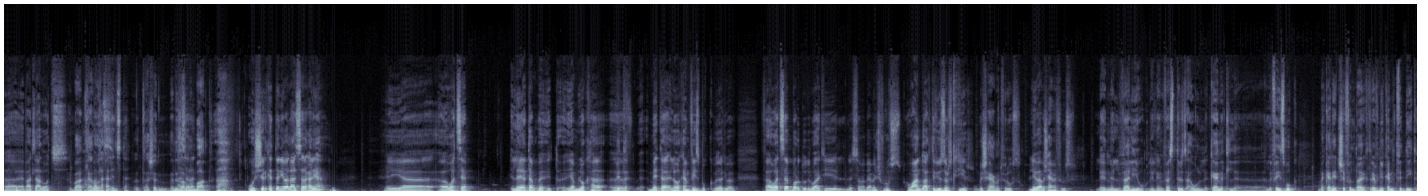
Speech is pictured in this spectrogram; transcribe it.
آه، ابعت لي على الواتس. ابعت لي على الواتس. على الإنستا. عشان نزعل؟ من بعض. والشركة التانية بقى اللي عايز أسألك عليها؟ هي آه، واتساب اللي هي تم يملكها آه، ميتا. ميتا اللي هو كان فيسبوك دلوقتي بقى. فواتساب برضو دلوقتي لسه ما بيعملش فلوس. هو عنده active users كتير. ومش هيعمل فلوس. ليه بقى مش هيعمل فلوس؟ لأن ال value لل investors أو اللي كانت لفيسبوك ما كانتش في ال direct revenue كانت في ال data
